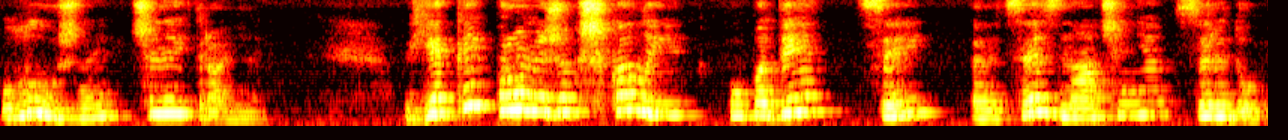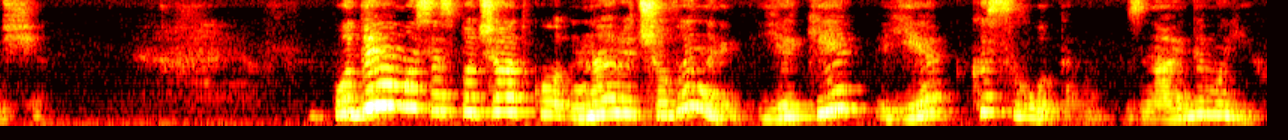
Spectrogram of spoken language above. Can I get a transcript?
лужне чи нейтральне? В який проміжок шкали попаде цей, це значення середовища? Подивимося спочатку на речовини, які є кислотами. Знайдемо їх.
